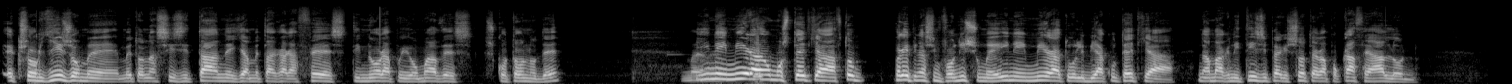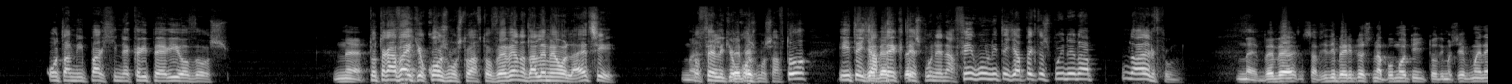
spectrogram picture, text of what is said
εξοργίζομαι με το να συζητάνε για μεταγραφές την ώρα που οι ομάδες σκοτώνονται. Ναι. Είναι η μοίρα όμως τέτοια, αυτό πρέπει να συμφωνήσουμε, είναι η μοίρα του Ολυμπιακού τέτοια να μαγνητίζει περισσότερο από κάθε άλλον όταν υπάρχει νεκρή περίοδος. Ναι. Το τραβάει και ο κόσμος το αυτό βέβαια, να τα λέμε όλα έτσι. Ναι. Το θέλει και ο Βέβαια- κόσμος αυτό, είτε για Βέβαια, παίκτες θε- που είναι να φύγουν, είτε για παίκτες που είναι να, να έρθουν. Ναι, βέβαια, σε αυτή την περίπτωση να πούμε ότι το δημοσίευμα είναι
